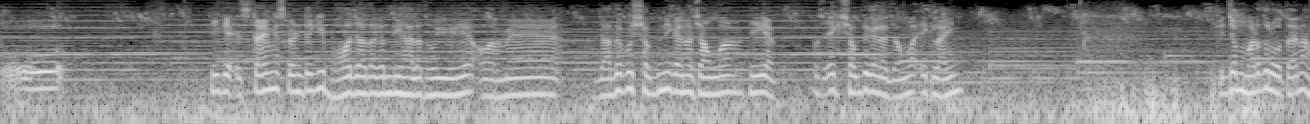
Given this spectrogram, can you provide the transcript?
तो ठीक है इस टाइम इस कंट्री की बहुत ज़्यादा गंदी हालत हुई हुई है और मैं ज़्यादा कुछ शब्द नहीं कहना चाहूँगा ठीक है? बस एक शब्द कहना चाहूँगा एक लाइन कि जब मर्द रोता है ना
